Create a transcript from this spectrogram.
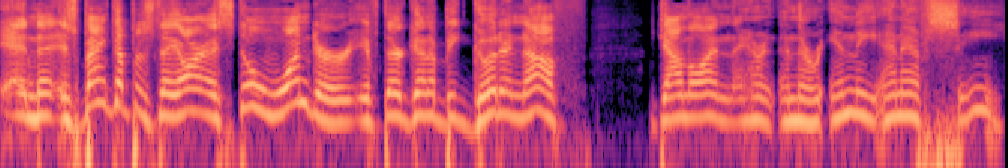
And as banked up as they are, I still wonder if they're going to be good enough down the line. And they're in the NFC.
